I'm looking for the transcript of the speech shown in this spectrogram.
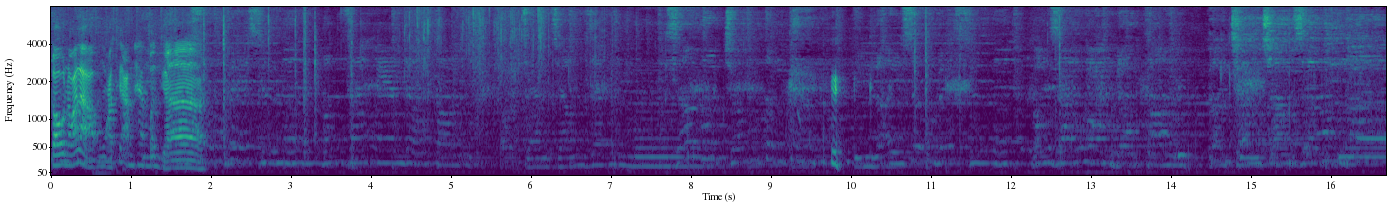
Câu nói là ông ngoại thích ăn hamburger. Chắc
